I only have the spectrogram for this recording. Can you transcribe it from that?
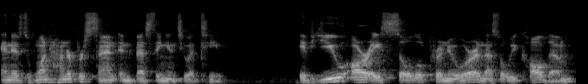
And is 100% investing into a team if you are a solopreneur, and that's what we call them,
